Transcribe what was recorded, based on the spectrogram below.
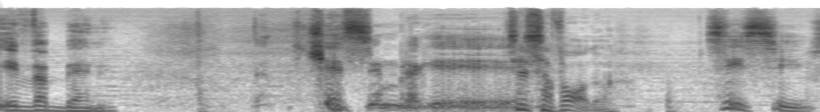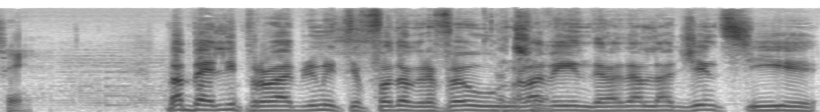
E, e va bene. Cioè, sembra che. Stessa foto. Sì, sì. Sì. Vabbè, lì probabilmente il fotografo è uno, Eh, la certo. vende, la dà alle agenzie.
